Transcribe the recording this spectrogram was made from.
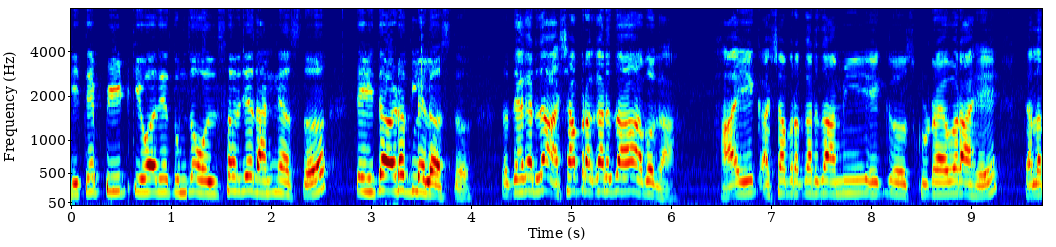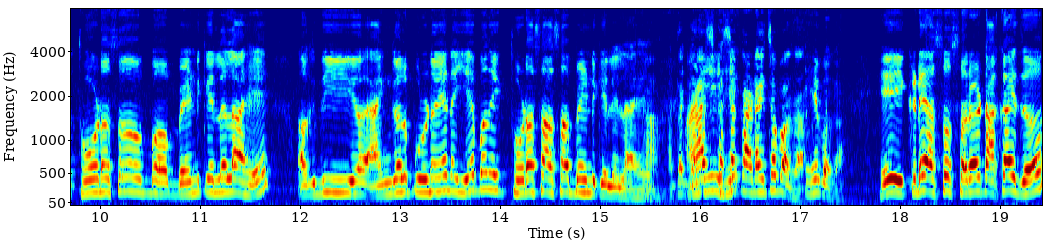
इथे पीठ किंवा ते तुमचं ओलसर जे धान्य असतं ते इथं अडकलेलं असतं. तर त्याकरता अशा प्रकारचा बघा हा एक अशा प्रकारचा आम्ही एक स्क्रूड्रायव्हर आहे. त्याला थोडंसं ब बेंड केलेलं आहे. अगदी अँगल पूर्ण हे नाहीये पण एक थोडासा असा बेंड केलेला आहे. आता घास आणि कसा काढायचा बघा. हे बघा. हे इकडे असं सरळ टाकायचं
